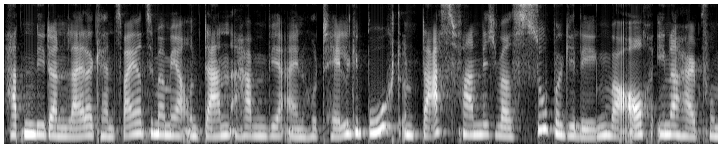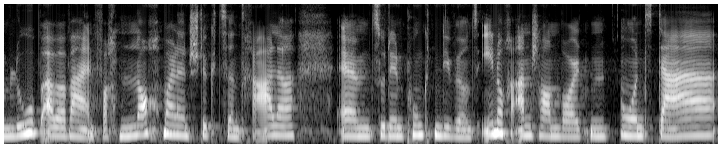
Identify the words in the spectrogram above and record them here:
hatten die dann leider kein Zweierzimmer mehr und dann haben wir ein Hotel gebucht und das fand ich war super gelegen, war auch innerhalb vom Loop, aber war einfach nochmal ein Stück zentraler ähm, zu den Punkten, die wir uns eh noch anschauen wollten. Und da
